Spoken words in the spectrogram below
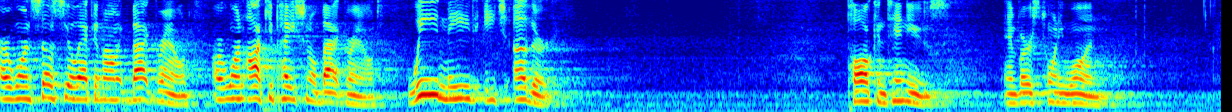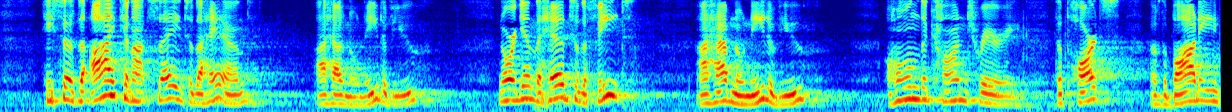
or one socioeconomic background, or one occupational background. We need each other. Paul continues in verse 21. He says, The eye cannot say to the hand, I have no need of you, nor again the head to the feet, I have no need of you. On the contrary, the parts of the body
